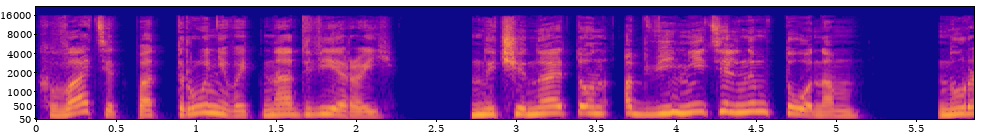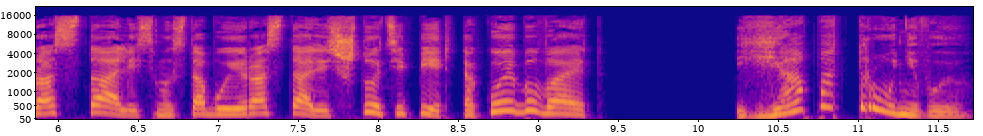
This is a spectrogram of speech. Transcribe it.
«Хватит подтрунивать над Верой». Начинает он обвинительным тоном. «Ну, расстались мы с тобой и расстались. Что теперь? Такое бывает». «Я подтруниваю?»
